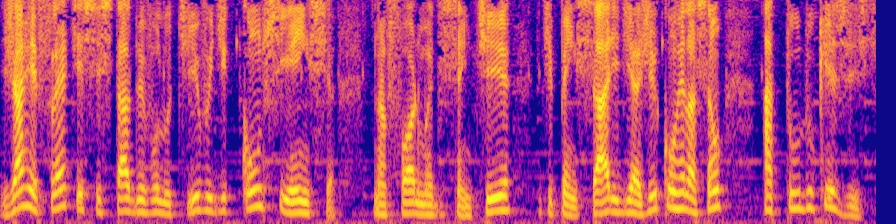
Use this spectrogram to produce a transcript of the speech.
já reflete esse estado evolutivo e de consciência na forma de sentir, de pensar e de agir com relação a tudo o que existe.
